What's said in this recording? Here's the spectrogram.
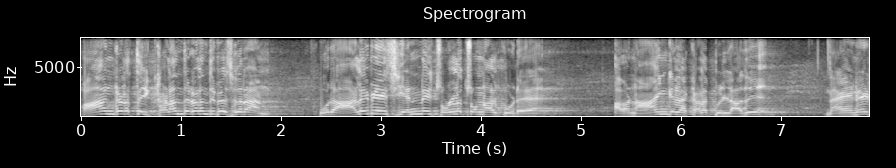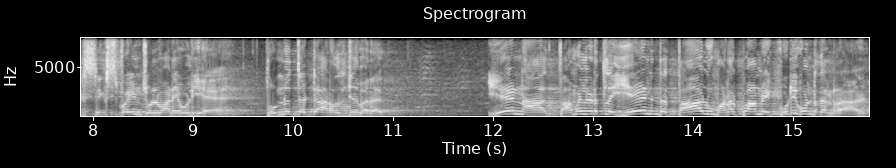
ஆங்கிலத்தை கலந்து கலந்து பேசுகிறான். ஒரு அலைபேசி எண்ணை சொல்ல சொன்னால் கூட அவன் ஆங்கில கலப்பில்லாது நைன் எயிட் சிக்ஸ் ஃபைவ்னு சொல்வானே ஒழிய தொண்ணூத்தெட்டு அறுபத்தஞ்சு வராது. ஏன்னா தமிழிடத்தில் ஏன் இந்த தாழ்வு மனப்பான்மை குடிகொண்டதென்றால்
